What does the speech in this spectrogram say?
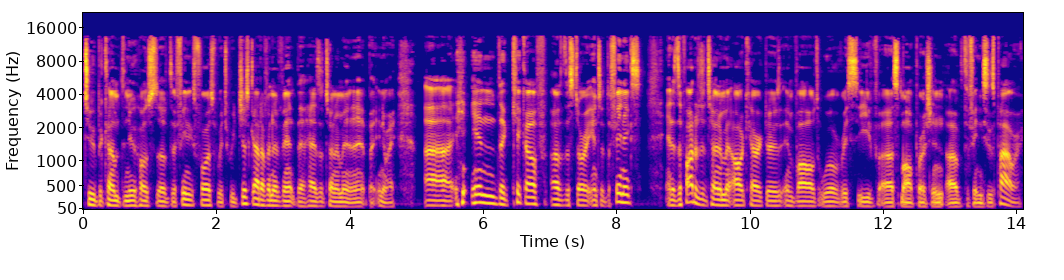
to become the new host of the Phoenix Force, which we just got of an event that has a tournament in it. But anyway, uh, in the kickoff of the story, Enter the Phoenix, and as a part of the tournament, all characters involved will receive a small portion of the Phoenix's power.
